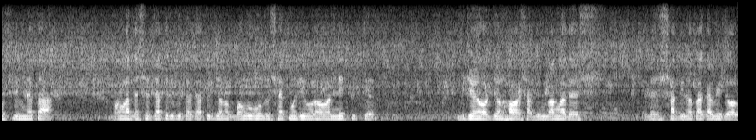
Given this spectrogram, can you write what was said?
মুসলিম নেতা, বাংলাদেশের জাতির পিতা, জাতির জনক বঙ্গবন্ধু শেখ মুজিবুর রহমান নেতৃত্বে বিজয় অর্জন হওয়া স্বাধীন বাংলাদেশ, এদেশের স্বাধীনতাকামী দল,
